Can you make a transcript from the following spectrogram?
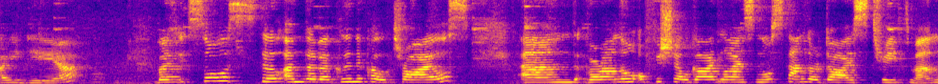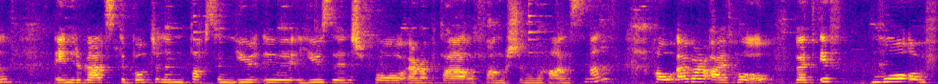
idea but it's all still under the clinical trials and there are no official guidelines, no standardized treatment in regards to botulinum toxin uh, usage for erectile function enhancement. However, I hope that if more of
